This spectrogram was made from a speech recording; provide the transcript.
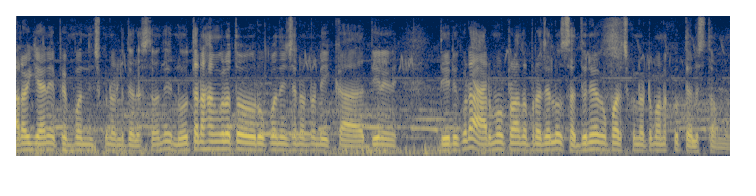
ఆరోగ్యాన్ని పెంపొందించుకున్నట్లు తెలుస్తుంది. నూతన హంగులతో రూపొందించినటువంటి దీనిని దీని దీన్ని కూడా ఆర్మూర్ ప్రాంత ప్రజలు సద్వినియోగపరచుకున్నట్టు మనకు తెలుస్తుంది.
